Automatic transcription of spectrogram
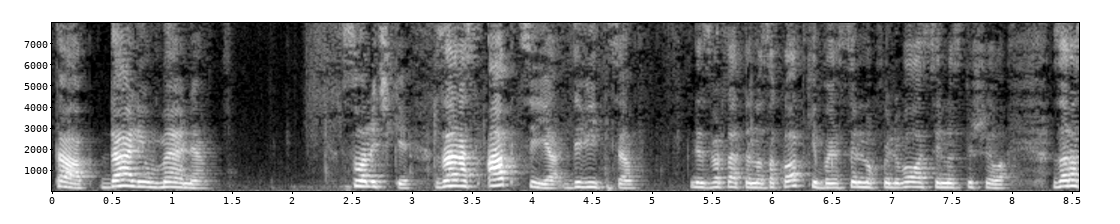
Так, далі в мене. Сонечки, зараз акція, дивіться, не звертайте на закладки, бо я сильно хвилювалася, сильно спішила. Зараз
